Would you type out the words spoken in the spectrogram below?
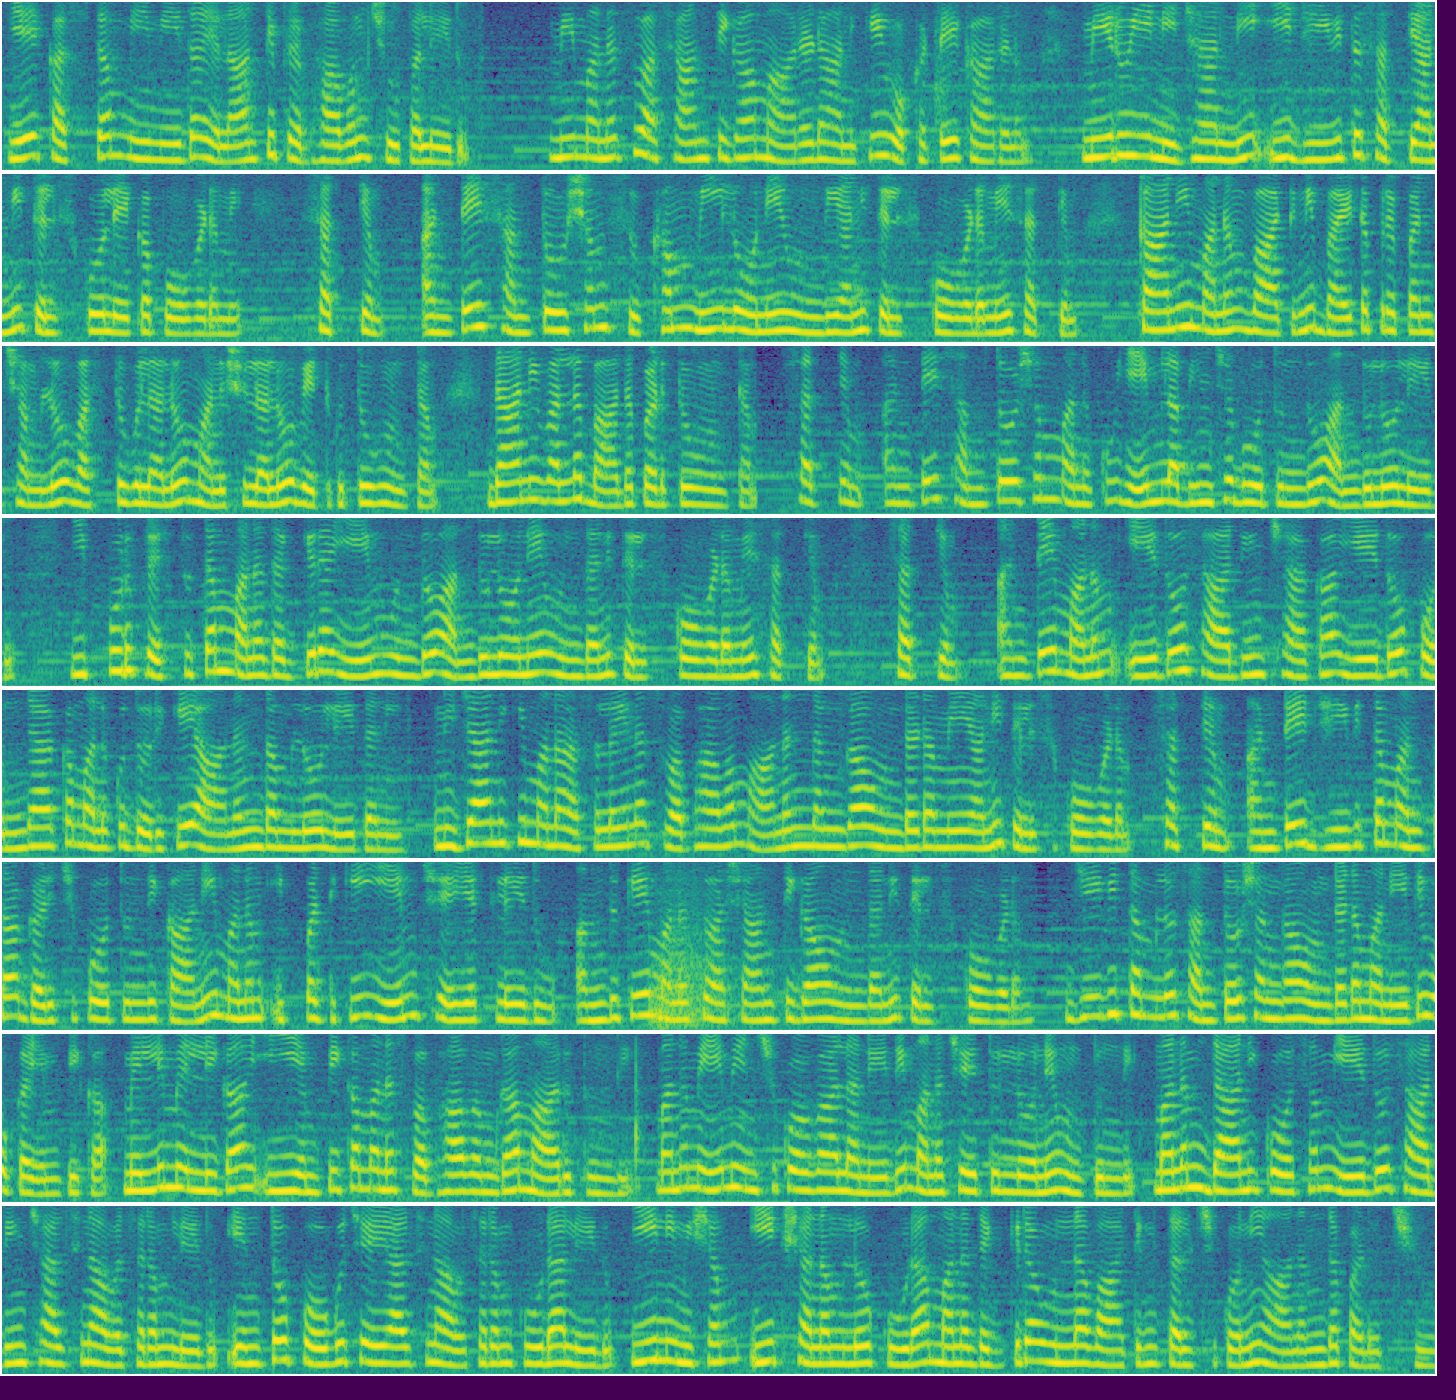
ఏ కష్టం మీ మీద ఎలాంటి ప్రభావం చూపలేదు. మీ మనసు అశాంతిగా మారడానికి ఒకటే కారణం. మీరు ఈ నిజాన్ని ఈ జీవిత సత్యాన్ని తెలుసుకోలేకపోవడమే. సత్యం అంటే సంతోషం సుఖం మీలోనే ఉంది అని తెలుసుకోవడమే సత్యం. కానీ మనం వాటిని బయట ప్రపంచంలో వస్తువులలో మనుషులలో వెతుకుతూ ఉంటాం. దానివల్ల బాధపడుతూ ఉంటాం. సత్యం అంటే సంతోషం మనకు ఏం లభించబోతుందో అందులో లేదు. ఇప్పుడు ప్రస్తుతం మన దగ్గర ఏం ఉందో అందులోనే ఉందని తెలుసుకోవడమే సత్యం. సత్యం. అంటే మనం ఏదో సాధించాక ఏదో పొందాక మనకు దొరికే ఆనందంలో లేదని నిజానికి మన అసలైన స్వభావం ఆనందంగా ఉండడమే అని తెలుసుకోవడం. సత్యం అంటే జీవితం అంతా గడిచిపోతుంది కానీ మనం ఇప్పటికీ ఏం చేయట్లేదు. అందుకే మనసు అశాంతిగా ఉందని తెలుసుకోవడం. జీవితంలో సంతోషంగా ఉండడం అనేది ఒక ఎంపిక. మెల్లిమెల్లిగా ఈ ఎంపిక మన స్వభావంగా మారుతుంది. మనం ఏం ఎంచుకోవాలనేది మన చేతుల్లోనే ఉంటుంది. మన మనం దానికోసం ఏదో సాధించాల్సిన అవసరం లేదు ఎంతో పోగు చేయాల్సిన అవసరం కూడా లేదు. ఈ నిమిషం ఈ క్షణంలో కూడా మన దగ్గర ఉన్న వాటిని తలుచుకొని ఆనందపడొచ్చు.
